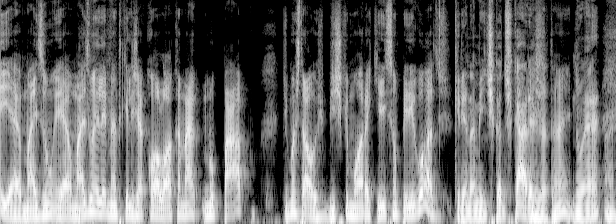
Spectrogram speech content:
E é mais um, é mais um elemento que ele já coloca na- no papo de mostrar, ó, os bichos que moram aqui são perigosos. Criando a mítica dos caras. Exatamente. Não é? É.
